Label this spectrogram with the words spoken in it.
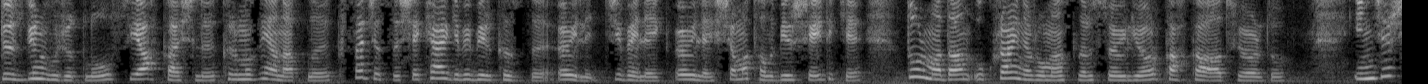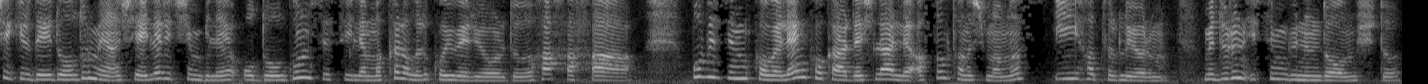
Düzgün vücutlu, siyah kaşlı, kırmızı yanaklı, kısacası şeker gibi bir kızdı. Öyle civelek, öyle şamatalı bir şeydi ki durmadan Ukrayna romansları söylüyor, kahkaha atıyordu. İncir çekirdeği doldurmayan şeyler için bile o dolgun sesiyle makaraları koyu veriyordu. Ha ha ha. Bu bizim Kovalenko kardeşlerle asıl tanışmamız iyi hatırlıyorum. Müdürün isim gününde olmuştu.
